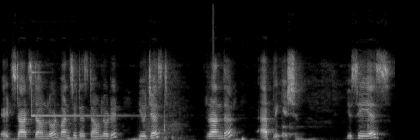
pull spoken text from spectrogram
It starts download. Once it is downloaded you just run the application. You say yes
